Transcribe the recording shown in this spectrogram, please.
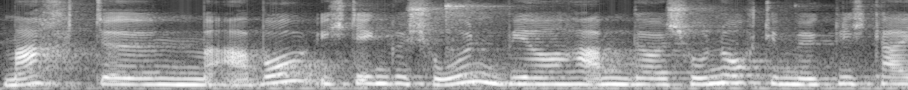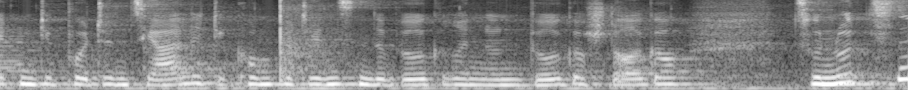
macht. Ähm, aber ich denke schon, wir haben da schon auch die Möglichkeiten, die Potenziale, die Kompetenzen der Bürgerinnen und Bürger stärker zu nutzen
